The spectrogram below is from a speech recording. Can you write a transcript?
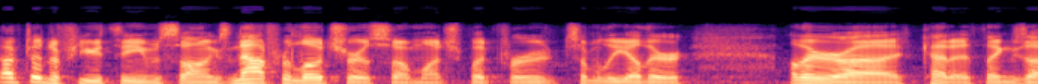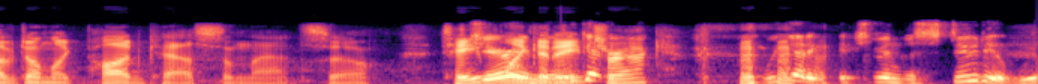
I've done a few theme songs, not for Lotro so much, but for some of the other other uh, kind of things I've done, like podcasts and that. So tape Jerry, like an eight gotta- track. We got to get you in the studio. We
